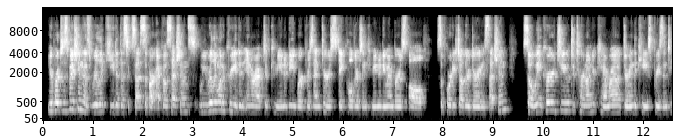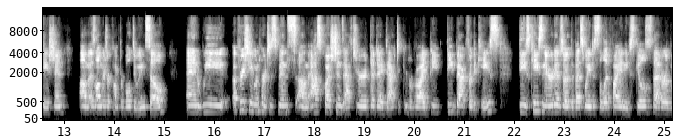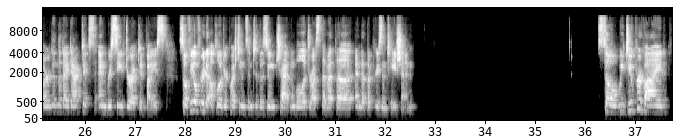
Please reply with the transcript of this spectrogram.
Your participation is really key to the success of our ECHO sessions. We really want to create an interactive community where presenters, stakeholders, and community members all support each other during a session. So we encourage you to turn on your camera during the case presentation, um, as long as you're comfortable doing so. And we appreciate when participants um, ask questions after the didactic and provide feedback for the case. These case narratives are the best way to solidify any skills that are learned in the didactics and receive direct advice. So feel free to upload your questions into the Zoom chat and we'll address them at the end of the presentation. So we do provide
